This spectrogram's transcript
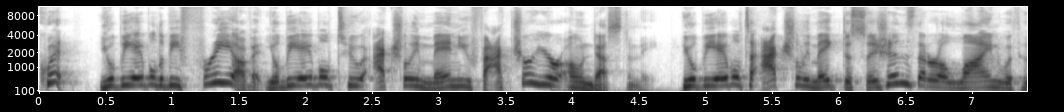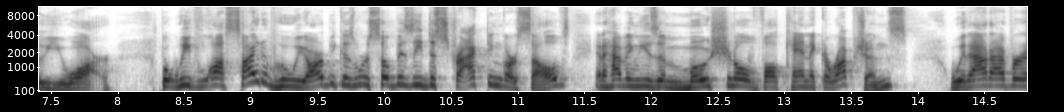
quit. You'll be able to be free of it. You'll be able to actually manufacture your own destiny. You'll be able to actually make decisions that are aligned with who you are. But we've lost sight of who we are because we're so busy distracting ourselves and having these emotional volcanic eruptions without ever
